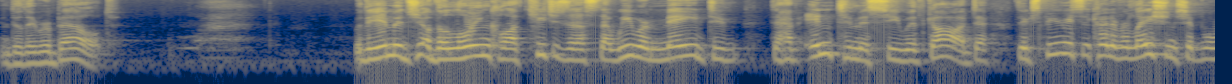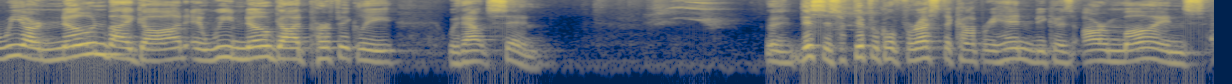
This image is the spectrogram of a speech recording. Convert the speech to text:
until they rebelled. But the image of the loincloth teaches us that we were made to, to have intimacy with God, to, to experience the kind of relationship where we are known by God and we know God perfectly without sin. This is difficult for us to comprehend because our minds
